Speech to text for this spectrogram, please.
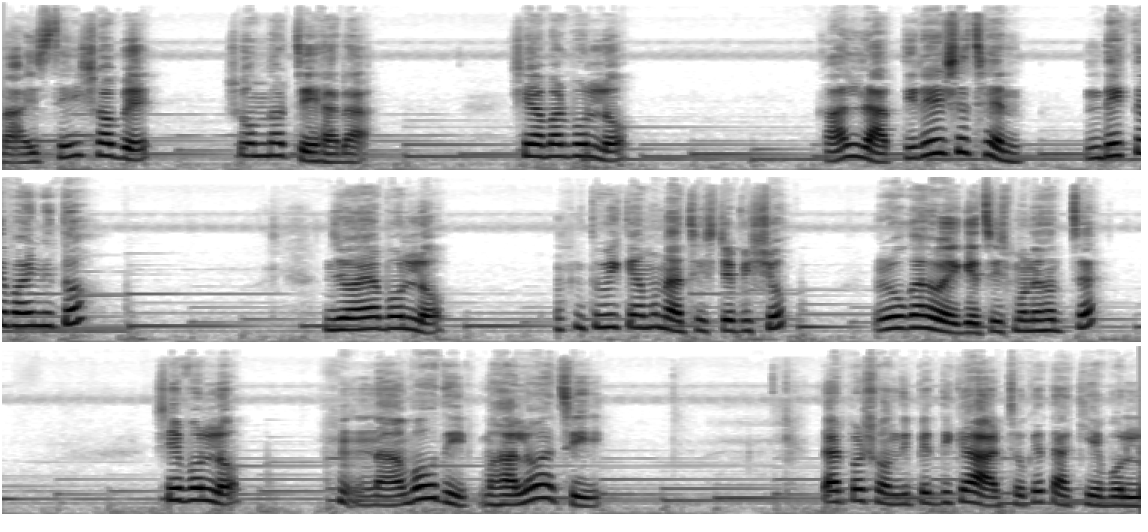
বাইশ হবে, সুন্দর চেহারা। সে আবার বলল, কাল রাত্রিরে এসেছেন? দেখতে পাইনি তো? জয়া বলল, তুই কেমন আছিস রে বিশু? রোগা হয়ে গেছিস মনে হচ্ছে? সে বলল, না বৌদি, ভালো আছি। তারপর সন্দীপের দিকে আর চোখে তাকিয়ে বলল,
